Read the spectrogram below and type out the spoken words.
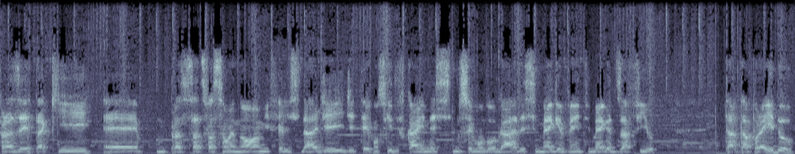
Prazer estar aqui, é uma satisfação enorme, felicidade aí de ter conseguido ficar aí nesse, no segundo lugar desse mega evento e mega desafio. Tá, tá por aí, Du?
